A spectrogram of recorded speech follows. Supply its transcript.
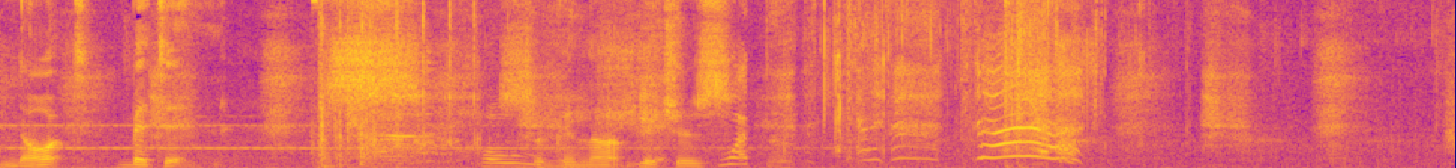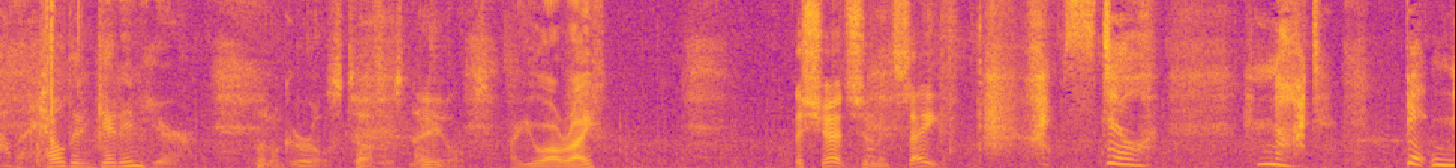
not bitten. Sucking that, bitches. What the? How the hell did it get in here? Little girl's tough as nails. Are you all right? This shed should have been safe. I'm still not bitten.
